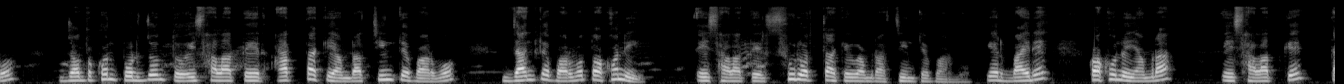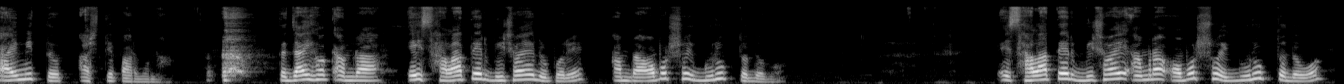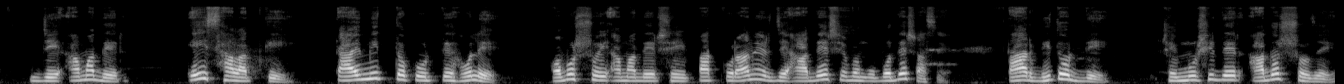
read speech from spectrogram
যতক্ষণ পর্যন্ত এই সালাতের আত্মাকে আমরা চিনতে পারব, জানতে পারব, তখনই এই সালাতের সুরতটাকেও আমরা চিনতে পারব। এর বাইরে কখনোই আমরা এই সালাদকে কায়মিত্ব আসতে পারব না। তো যাই হোক, আমরা এই সালাতের বিষয়ের উপরে আমরা অবশ্যই গুরুত্ব দেব। এই সালাতের বিষয়ে আমরা অবশ্যই গুরুত্ব দেব যে আমাদের এই সালাদকে কায়মিত্ব করতে হলে অবশ্যই আমাদের সেই পাক কোরআনের যে আদেশ এবং উপদেশ আছে, তার ভিতর দিয়ে সেই মুর্শিদের আদর্শ যে,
